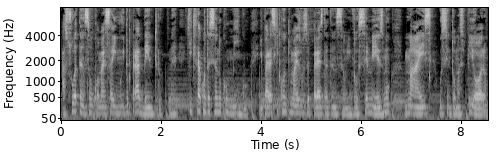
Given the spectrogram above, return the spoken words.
A sua atenção começa a ir muito para dentro, né? O que, está acontecendo comigo? E parece que quanto mais você presta atenção em você mesmo, mais os sintomas pioram,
